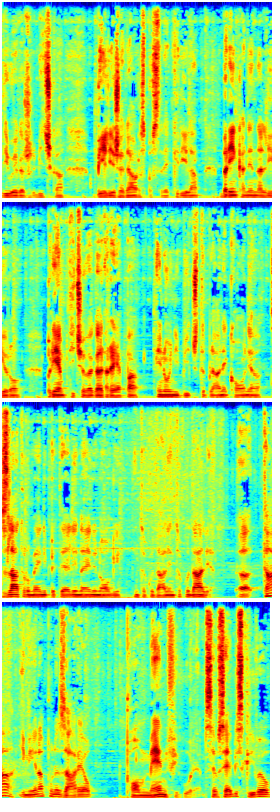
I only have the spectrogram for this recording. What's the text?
divjega žrebička, beli žerjav razpostre krila, brenkanje na liro, prijem ptičevega repa, enojni bič, tepljane konja, zlato rumeni peteli na eni nogi in tako dalje in tako dalje. Eh, ta imena ponazarjajo pomen figure, se v sebi skrivajo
